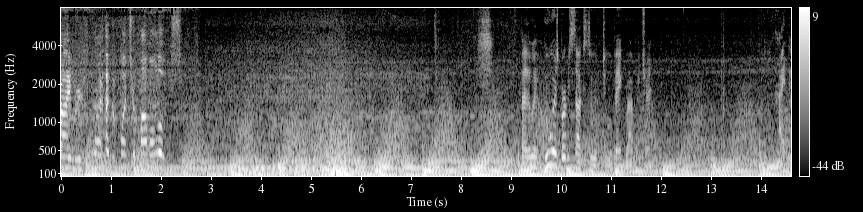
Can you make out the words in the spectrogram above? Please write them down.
bank drivers drive like a bunch of mama looks. By the way, who wears Birkenstocks to, to a bank robbery, Trent? I do.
